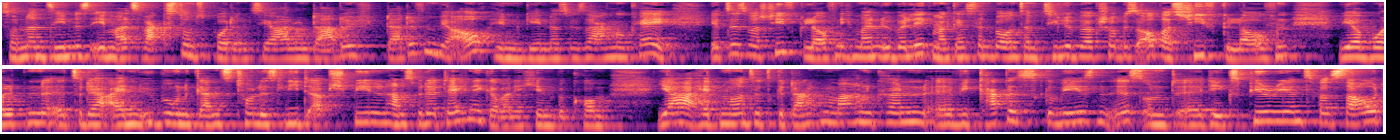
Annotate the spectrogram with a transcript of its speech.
sondern sehen das eben als Wachstumspotenzial. Und dadurch, da dürfen wir auch hingehen, dass wir sagen, okay, jetzt ist was schiefgelaufen. Ich meine, überleg mal, gestern bei unserem Ziele-Workshop ist auch was schiefgelaufen. Wir wollten äh, zu der einen Übung ein ganz tolles Lied abspielen, haben es mit der Technik aber nicht hinbekommen. Ja, hätten wir uns jetzt Gedanken machen können, äh, wie kacke es gewesen ist und äh, die Experience versaut.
